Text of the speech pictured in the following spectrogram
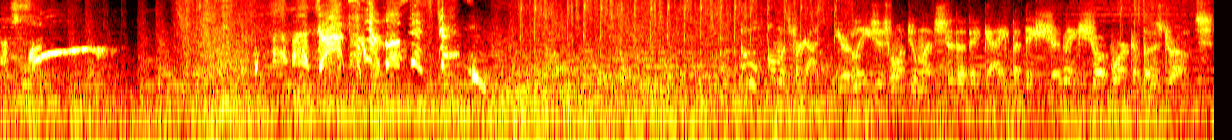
Oh my god! I love this game! Oh, almost forgot. Your lasers won't do much to the big guy, but they should make short work of those drones.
